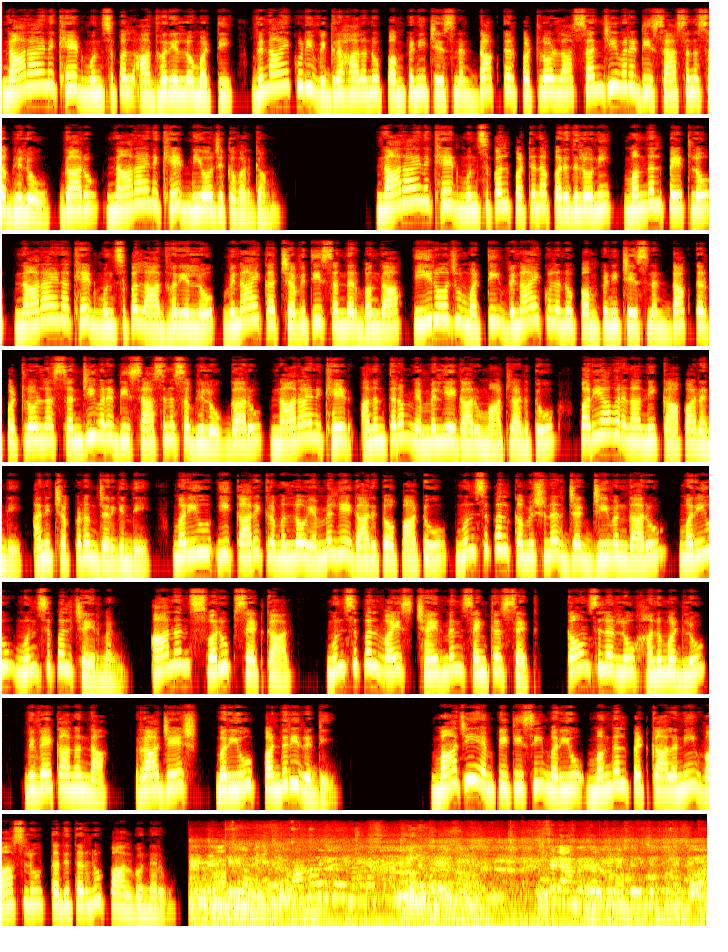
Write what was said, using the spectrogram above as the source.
Narayankhed municipal ఆధ్వర్యంలో మట్టి వినాయకుడి విగ్రహాలను పంపిణీ చేసిన డాక్టర్ పట్లోళ్ళ సంజీవరెడ్డి శాసనసభ్యులు గారు నారాయణఖేడ్ నియోజకవర్గం. నారాయణఖేడ్ మున్సిపల్ పట్టణ పరిధిలోని మంగల్పేట్లో నారాయణఖేడ్ మున్సిపల్ ఆధ్వర్యంలో వినాయక చవితి సందర్భంగా ఈ రోజు మట్టి వినాయకులను పంపిణీ చేసిన డాక్టర్ పట్లోళ్ళ సంజీవరెడ్డి శాసనసభ్యులు గారు నారాయణఖేడ్ అనంతరం ఎమ్మెల్యే గారు మాట్లాడుతూ పర్యావరణాన్ని కాపాడండి అని చెప్పడం జరిగింది. మరియు ఈ కార్యక్రమంలో ఎమ్మెల్యే గారితో పాటు మున్సిపల్ కమిషనర్ జగ్జీవన్ గారు మరియు municipal chairman Anand Swaroop Setkar municipal vice chairman Shankar Set కౌన్సిలర్లు హనుమడ్లు వివేకానంద రాజేష్ మరియు పండరిరెడ్డి మాజీ ఎంపీటీసీ మరియు మంగల్పెట్ కాలనీ వాసులు తదితరులు పాల్గొన్నారు.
